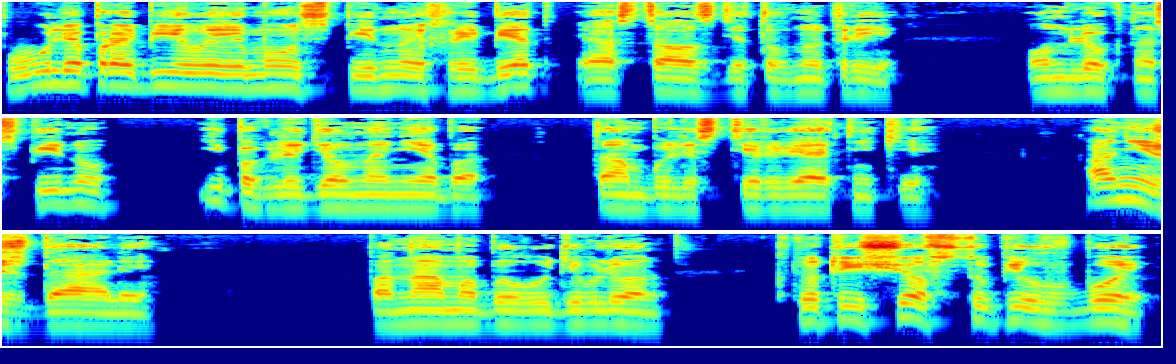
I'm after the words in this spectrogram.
Пуля пробила ему спинной хребет и осталась где-то внутри. Он лег на спину и поглядел на небо. Там были стервятники. Они ждали. Панама был удивлен. Кто-то еще вступил в бой.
